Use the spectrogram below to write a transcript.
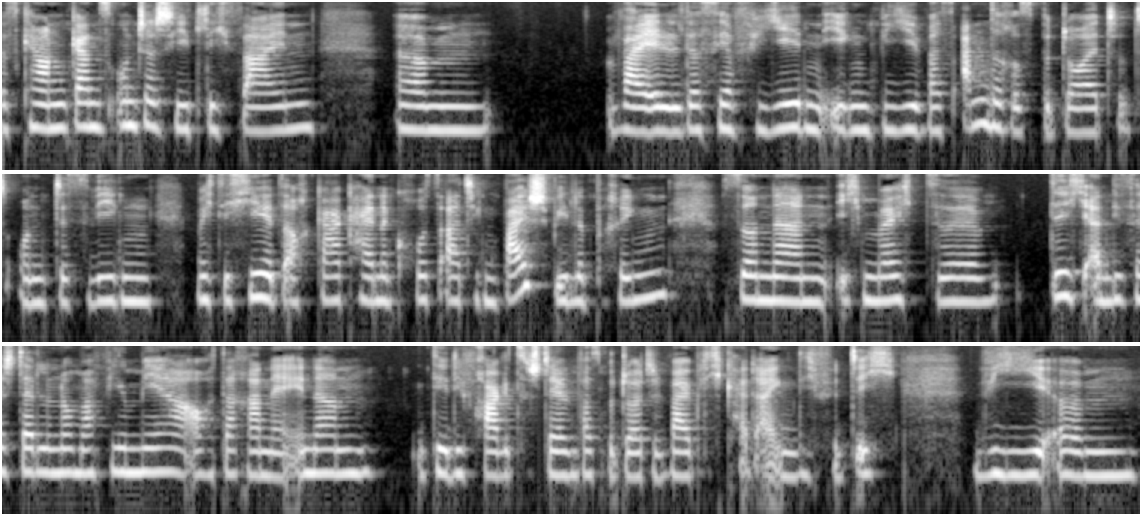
Das kann ganz unterschiedlich sein, ähm, weil das ja für jeden irgendwie was anderes bedeutet. Und deswegen möchte ich hier jetzt auch gar keine großartigen Beispiele bringen, sondern ich möchte dich an dieser Stelle nochmal viel mehr auch daran erinnern, dir die Frage zu stellen, was bedeutet Weiblichkeit eigentlich für dich? Wie ähm,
